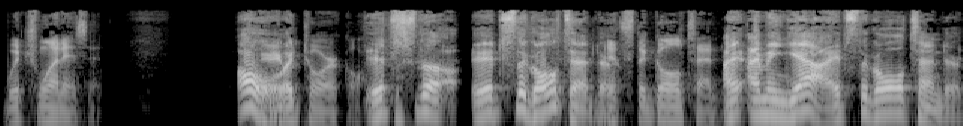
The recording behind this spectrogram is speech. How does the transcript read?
Which one is it? Oh, Very it, rhetorical. it's the it's the goaltender. It's the goaltender. I, I mean, yeah, it's the goaltender.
